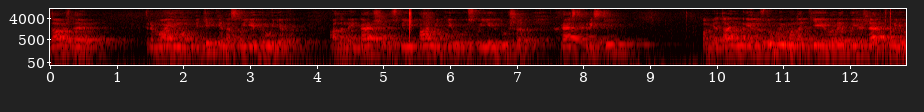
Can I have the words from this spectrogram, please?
завжди тримаємо не тільки на своїх грудях, але найперше у своїй пам'яті, у своїх душах хрест Христів. Пам'ятаємо і роздумуємо над тією великою жертвою,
